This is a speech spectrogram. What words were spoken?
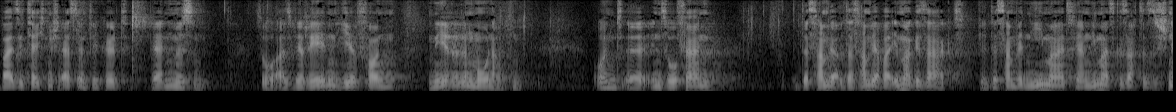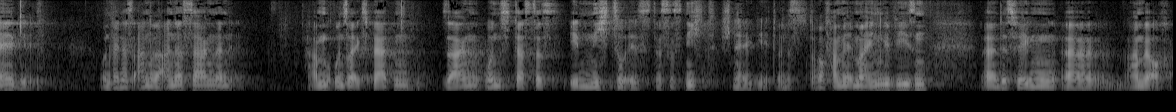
weil sie technisch erst entwickelt werden müssen. So, also wir reden hier von mehreren Monaten. Und äh, insofern, das haben, wir, das haben wir aber immer gesagt. Das haben wir niemals, wir haben niemals gesagt, dass es schnell geht. Und wenn das andere anders sagen, dann haben unsere Experten sagen uns, dass das eben nicht so ist, dass es nicht schnell geht. Und das, darauf haben wir immer hingewiesen. Äh, deswegen äh, haben wir auch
